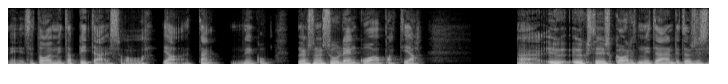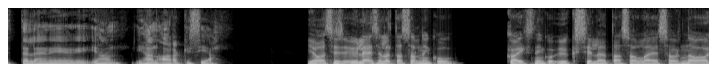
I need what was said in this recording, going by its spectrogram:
niin se toiminta pitäisi olla. Ja tämän, niin kuin, myös noin sudenkuopat ja y- yksityiskohdat, mitä Andy tuossa esittelee, niin ihan, ihan arkisia. Joo, siis yleisellä tasolla niin kuin, kaikki niin kuin yksilötasolla, ja se on, no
